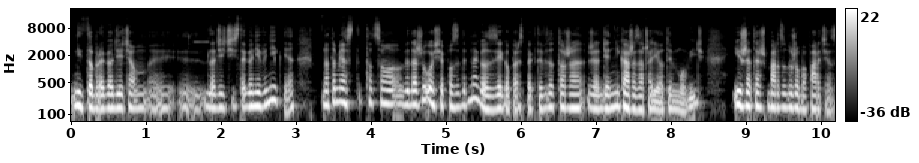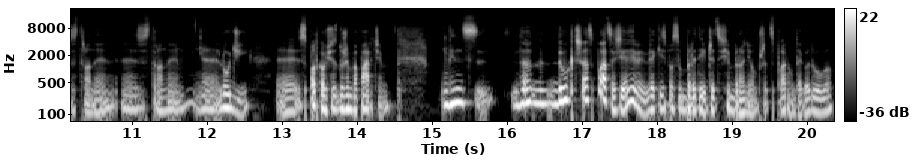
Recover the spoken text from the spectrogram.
nic dobrego dzieciom, y, dla dzieci z tego nie wyniknie. Natomiast to, co wydarzyło się pozytywnego z jego perspektywy, to to, że, że dziennikarze zaczęli o tym mówić i że też bardzo dużo poparcia ze strony, ze strony ludzi spotkał się z dużym poparciem. Więc no, dług trzeba spłacać. Ja nie wiem, w jaki sposób Brytyjczycy się bronią przed spłatą tego długu.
